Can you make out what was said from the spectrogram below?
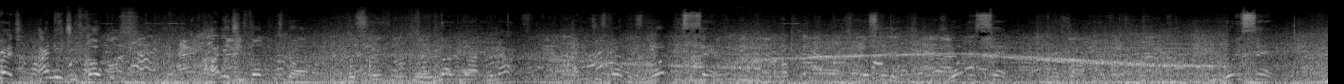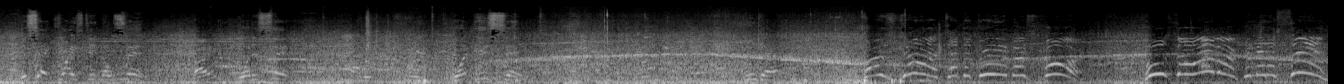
I need you focused. I need you focused, bro. No, you're not. You're not. I need you focused. What is sin? Listen to me. What is sin? What is sin? It said Christ did no sin, right? What is sin? What is sin? Read that. First John chapter 3 and verse 4. Whosoever committeth sin,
